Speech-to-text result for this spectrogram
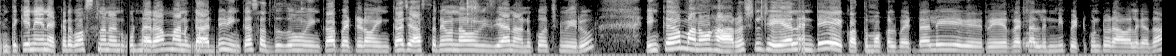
ఇంతకీ నేను ఎక్కడికి వస్తున్నాను అనుకుంటున్నారా? మన గార్డెన్ ఇంకా సర్దుదాం ఇంకా పెట్టడం ఇంకా చేస్తూనే ఉన్నాము విజయ అని అనుకోవచ్చు మీరు. ఇంకా మనం హార్వెస్ట్లు చేయాలంటే కొత్త మొక్కలు పెట్టాలి రేర్ రకాలన్నీ పెట్టుకుంటూ రావాలి కదా.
